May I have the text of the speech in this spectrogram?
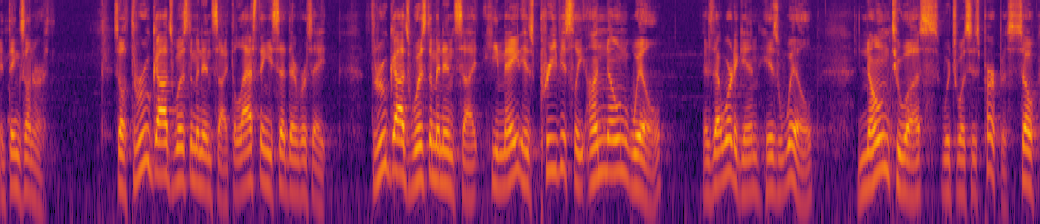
and things on earth. So, through God's wisdom and insight, the last thing he said there in verse 8, through God's wisdom and insight, he made his previously unknown will there's that word again, his will, known to us, which was his purpose. So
